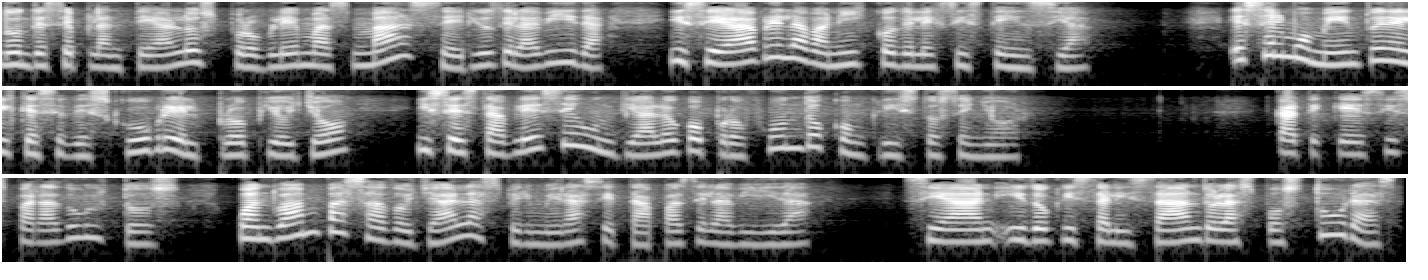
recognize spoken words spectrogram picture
donde se plantean los problemas más serios de la vida y se abre el abanico de la existencia. Es el momento en el que se descubre el propio yo y se establece un diálogo profundo con Cristo Señor. Catequesis para adultos, cuando han pasado ya las primeras etapas de la vida, se han ido cristalizando las posturas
